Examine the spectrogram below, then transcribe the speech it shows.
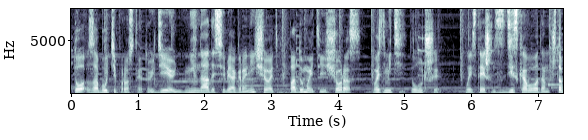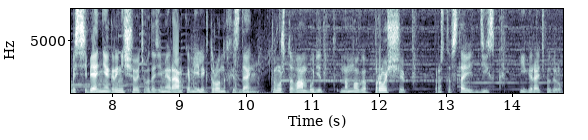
то забудьте просто эту идею, не надо себя ограничивать. Подумайте еще раз, возьмите лучше PlayStation с дисководом, чтобы себя не ограничивать вот этими рамками электронных изданий. Потому что вам будет намного проще просто вставить диск и играть в игру.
